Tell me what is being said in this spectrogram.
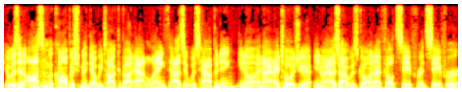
It was an awesome accomplishment that we talked about at length as it was happening, you know, and I, I told you, you know, as I was going, I felt safer and safer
